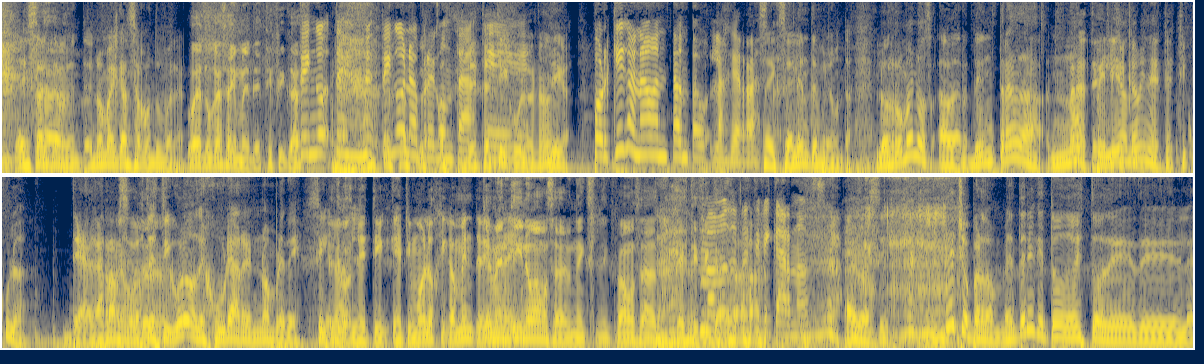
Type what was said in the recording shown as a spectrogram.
Exactamente, no me alcanza con tu palabra. Voy a tu casa y me testificás. Tengo, te- tengo una pregunta. De testículo, Eh, ¿no? Diga. ¿Por qué ganaban tanto las guerras? Excelente pregunta. Los romanos, a ver, de entrada no Ahora, ¿testificar pelean viene de testículo? De agarrarse No, los boludo. testículos o de jurar en nombre de. Sí. Pero eti- etimológicamente Que mentí, ahí. no vamos a ver Netflix, vamos a Vamos a testificar. testificarnos. Algo así. De hecho, perdón, me enteré que todo esto de, de la,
